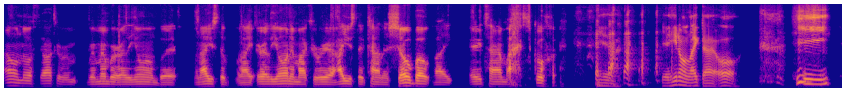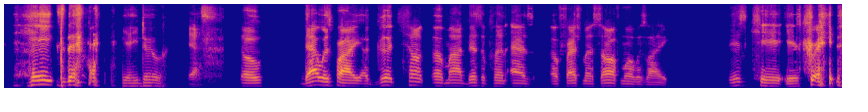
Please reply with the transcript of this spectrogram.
I don't know if y'all can rem- remember early on, but when I used to like early on in my career, I used to kind of showboat like every time I scored. Yeah. Yeah, he don't like that at all. He hates that. Yeah, he do. yes. So that was probably a good chunk of my discipline as a freshman sophomore was like, this kid is crazy.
